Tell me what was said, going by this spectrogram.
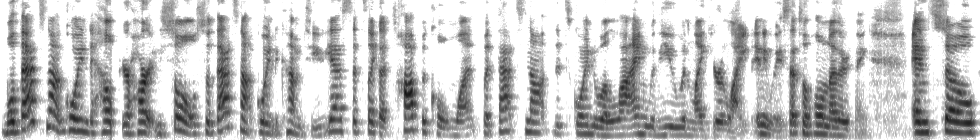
well, that's not going to help your heart and soul. So that's not going to come to you. Yes, that's like a topical one, but that's not that's going to align with you and like your light. Anyways, that's a whole nother thing. And so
